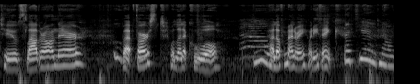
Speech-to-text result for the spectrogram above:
to slather on there. But first, we'll let it cool. Ooh, Hello from Henry. What do you think? that's it now.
